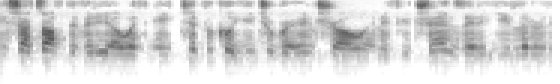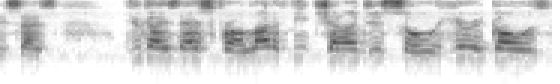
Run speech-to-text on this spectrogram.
He starts off the video with a typical YouTuber intro, and if you translate it, he literally says, "You guys asked for a lot of feet challenges, so here it goes."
